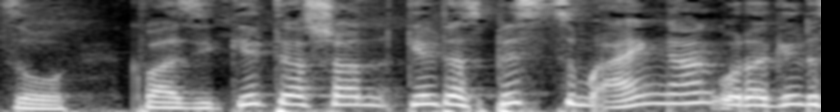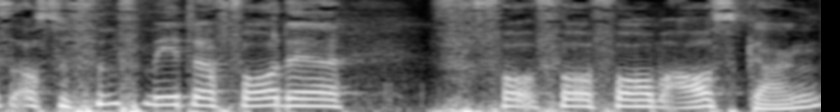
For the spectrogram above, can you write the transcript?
So, quasi, gilt das schon, gilt das bis zum Eingang oder gilt es auch so fünf Meter vor der, vor, vor, vor dem Ausgang?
